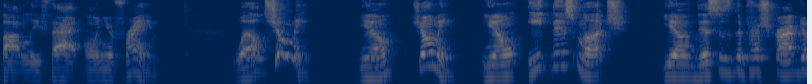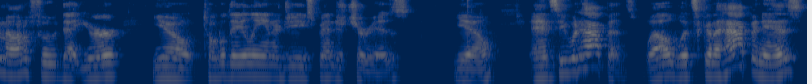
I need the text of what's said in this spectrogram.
bodily fat on your frame. Well, show me, you know, show me, you know, eat this much, you know, this is the prescribed amount of food that your, you know, total daily energy expenditure is, you know, and see what happens. Well, what's going to happen is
